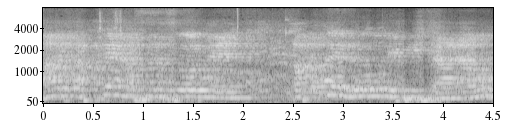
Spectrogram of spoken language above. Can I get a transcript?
आज अपने आसनसोल में अपने लोगों के बीच आया हूँ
